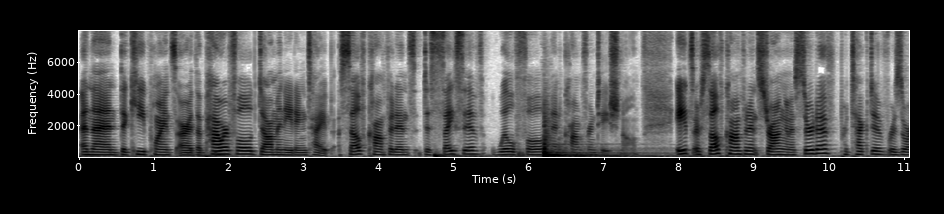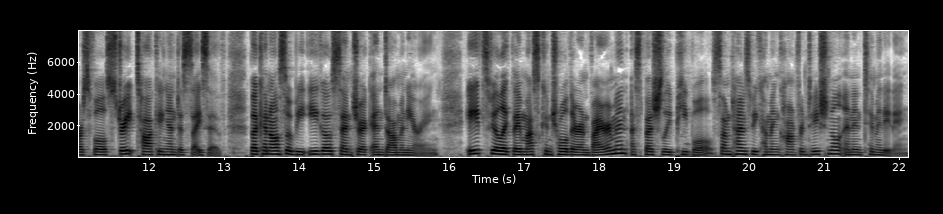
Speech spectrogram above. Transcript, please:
and then the key points are the powerful, dominating type, self confidence, decisive, willful, and confrontational. Eights are self confident, strong, and assertive, protective, resourceful, straight talking, and decisive, but can also be egocentric and domineering. Eights feel like they must control their environment, especially people, sometimes becoming confrontational and intimidating.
